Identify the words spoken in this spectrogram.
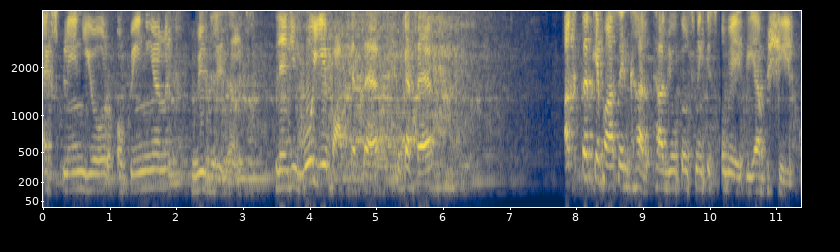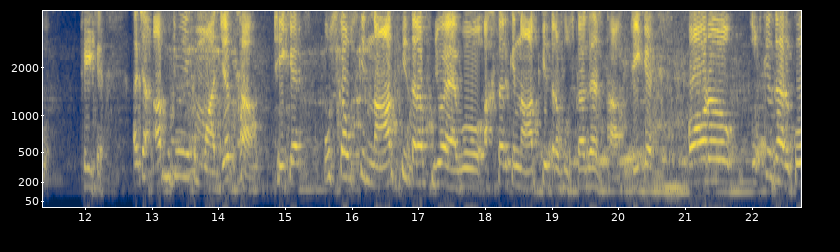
explain your opinion with reasons. ले जी, वो ये बात कहता है, वो कहता है, अख्तर के पास एक घर था जो कि उसने किसको भेज दिया? बशीर को। ठीक है? अच्छा अब जो एक माजद था, ठीक है, उसका उसकी नॉर्थ की तरफ़ जो है, वो अख्तर के नॉर्थ की तरफ़ उसका घर था, ठीक है? और उसके घर को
